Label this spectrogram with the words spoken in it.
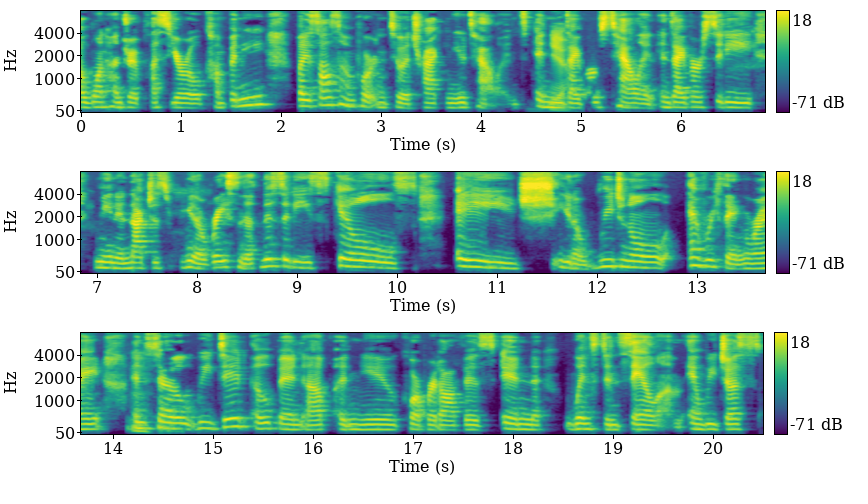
a 100 plus year old company, but it's also important to attract new talent and yeah. diverse talent and diversity, meaning not just, you know, race and ethnicity, skills, age, you know, regional, everything, right? Mm-hmm. And so we did open up a new corporate office in Winston-Salem, and we just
